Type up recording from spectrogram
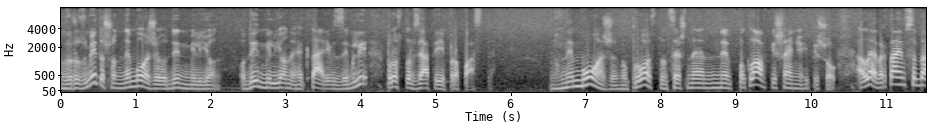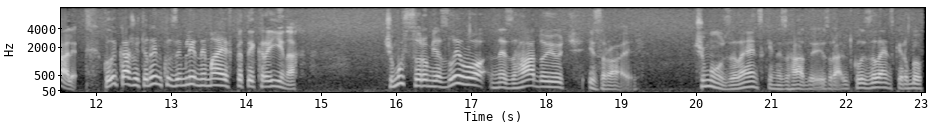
Ви розумієте, що не може один мільйон, один мільйон гектарів землі просто взяти і пропасти. Ну не може, ну просто це ж не, не поклав кишеню і пішов. Але вертаємося далі. Коли кажуть, ринку землі немає в п'яти країнах, чомусь сором'язливо не згадують Ізраїль. Чому Зеленський не згадує Ізраїль? От коли Зеленський робив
